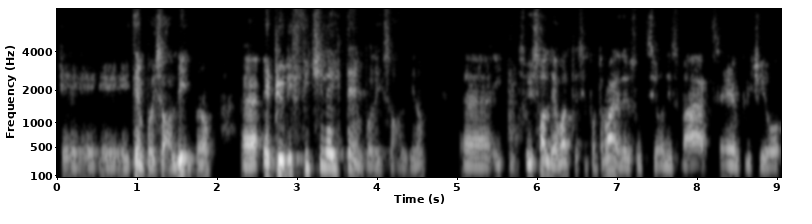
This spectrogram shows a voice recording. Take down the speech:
e, e, e, il tempo e i soldi, no? eh, è più difficile il tempo dei soldi. No? Eh, sui soldi a volte si può trovare delle soluzioni smart, semplici o,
